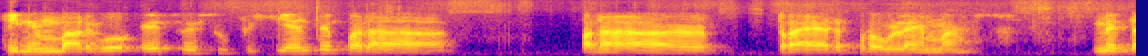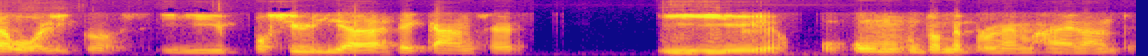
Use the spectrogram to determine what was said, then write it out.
Sin embargo, eso es suficiente para, para traer problemas metabólicos y posibilidades de cáncer y un montón de problemas adelante.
